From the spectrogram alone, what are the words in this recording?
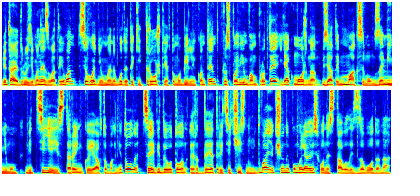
Вітаю, друзі! Мене звати Іван. Сьогодні в мене буде такий трошки автомобільний контент. Розповім вам про те, як можна взяти максимум за мінімум від цієї старенької автомагнітоли. Це відеотон RD 3602, якщо не помиляюсь, вони ставились з завода на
